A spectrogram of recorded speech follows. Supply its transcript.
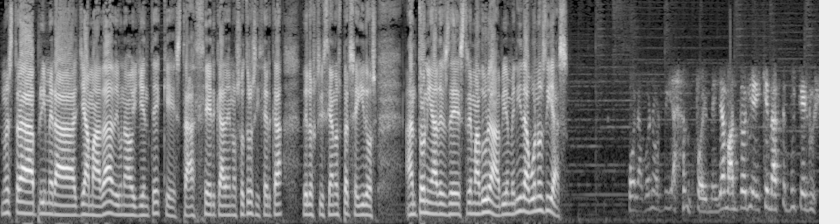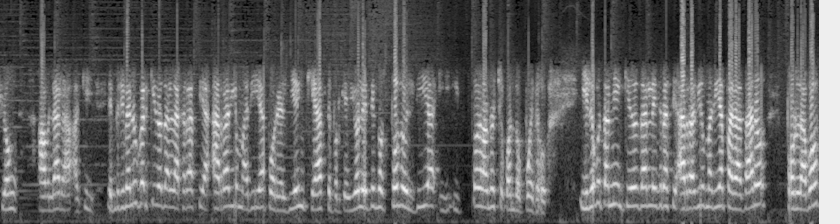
nuestra primera llamada de una oyente que está cerca de nosotros y cerca de los cristianos perseguidos. Antonia, desde Extremadura, bienvenida, buenos días. Hola, buenos días. Pues me llamo Antonia y que me hace mucha ilusión hablar a- aquí. En primer lugar, quiero dar las gracias a Radio María por el bien que hace, porque yo le tengo todo el día y, toda la noche cuando puedo. Y luego también quiero darle gracias a Radio María para daros por la voz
